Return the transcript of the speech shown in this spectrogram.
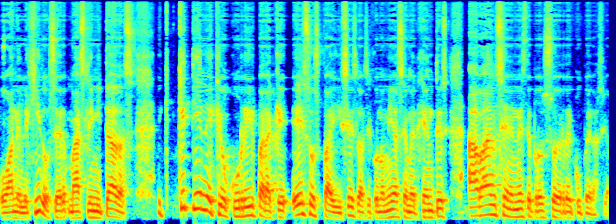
o han elegido ser más limitadas. ¿Qué tiene que ocurrir para que esos países, las economías emergentes, avancen en este proceso de recuperación?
